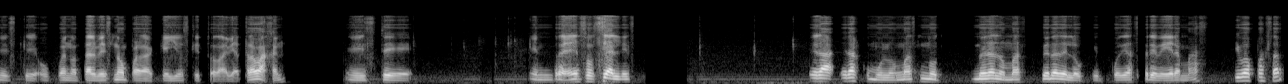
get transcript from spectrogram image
este, o bueno, tal vez no para aquellos que todavía trabajan, este, en redes sociales, era, era como lo más, no, no era lo más, era de lo que podías prever más, iba a pasar,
